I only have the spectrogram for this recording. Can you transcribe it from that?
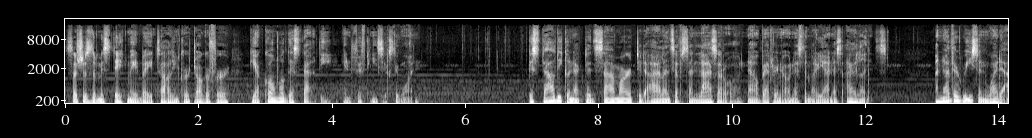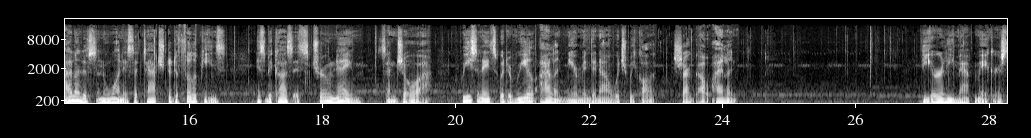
such as the mistake made by Italian cartographer Giacomo Gastaldi in 1561. Gastaldi connected Samar to the islands of San Lazaro, now better known as the Marianas Islands. Another reason why the island of San Juan is attached to the Philippines is because its true name, Sanjoa, resonates with a real island near Mindanao which we call Siargao Island. The early mapmakers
